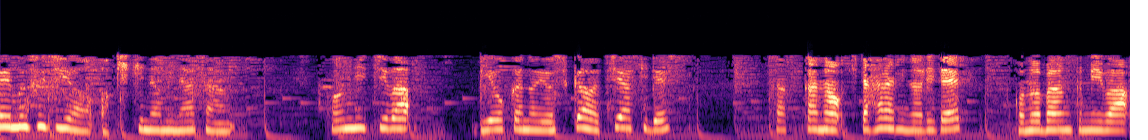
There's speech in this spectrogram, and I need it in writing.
FM 富士をお聞きの皆さん、こんにちは。美容家の吉川千秋です。作家の北原みのりです。この番組は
